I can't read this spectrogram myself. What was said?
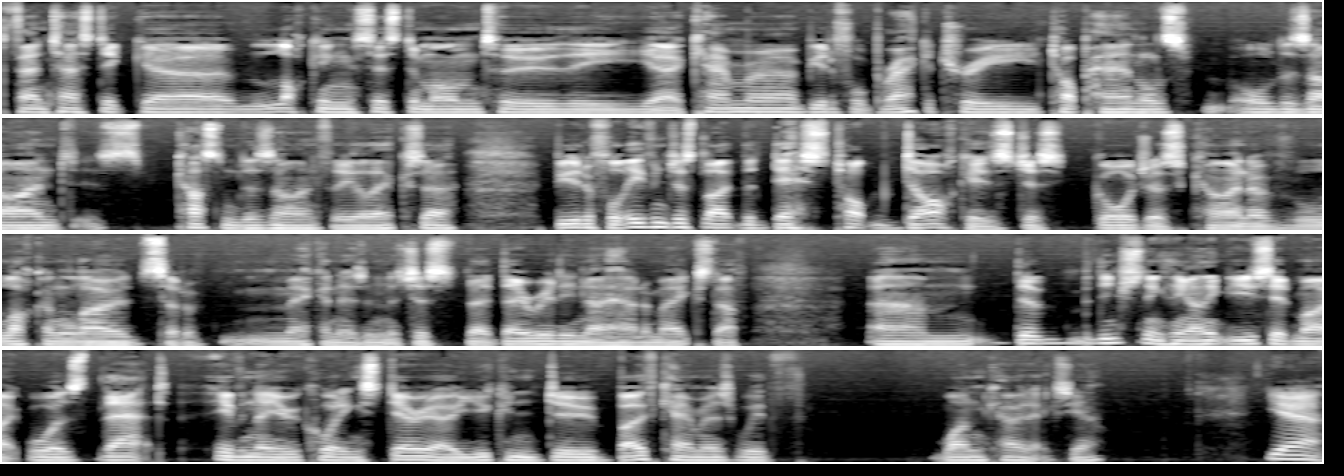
fantastic uh, locking system onto the uh, camera. Beautiful bracketry, top handles, all designed. It's custom designed for the Alexa. Beautiful. Even just like the desktop dock is just gorgeous. Kind of lock and load sort of mechanism. It's just that they really know how to make stuff. Um, the, the interesting thing I think you said, Mike, was that even though you're recording stereo, you can do both cameras with one codex. Yeah. Yeah,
